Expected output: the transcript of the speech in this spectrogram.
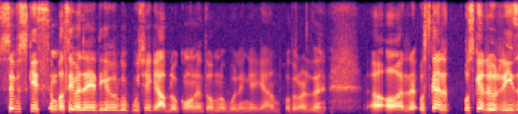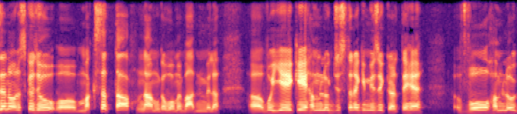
صرف اس کی سمپل سی وجہ یہ تھی کہ اگر کوئی پوچھے کہ آپ لوگ کون ہیں تو ہم لوگ بولیں گے یار ہم خود غرض ہیں۔ اور اس کا اس کا جو ریزن اور اس کا جو مقصد تھا نام کا وہ ہمیں بعد میں ملا۔ وہ یہ کہ ہم لوگ جس طرح کی میوزک کرتے ہیں، وہ ہم لوگ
